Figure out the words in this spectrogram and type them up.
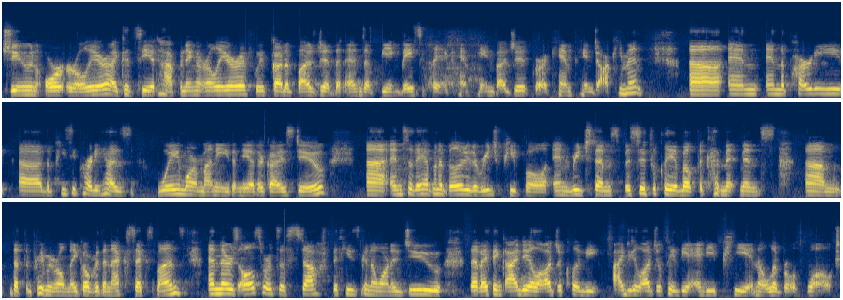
June or earlier. I could see it happening earlier if we've got a budget that ends up being basically a campaign budget or a campaign document. Uh, and and the party, uh, the PC party, has way more money than the other guys do. Uh, and so they have an ability to reach people and reach them specifically about the commitments um, that the premier will make over the next six months. And there's all sorts of stuff that he's going to want to do that I think ideologically, the, ideologically the NDP and the Liberals won't.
